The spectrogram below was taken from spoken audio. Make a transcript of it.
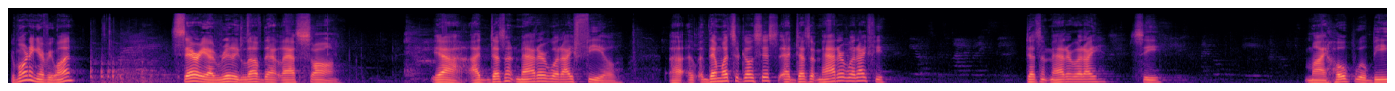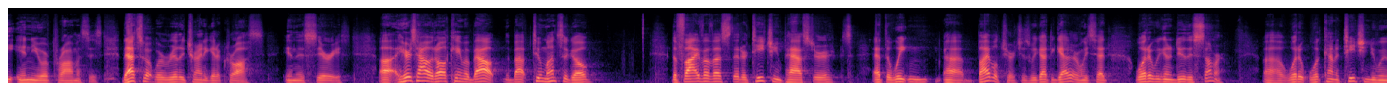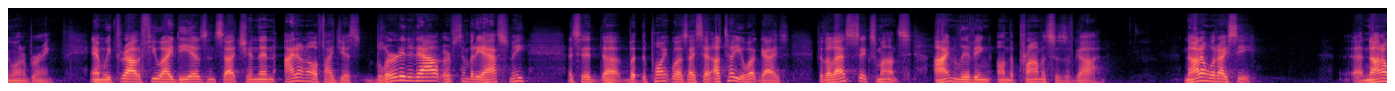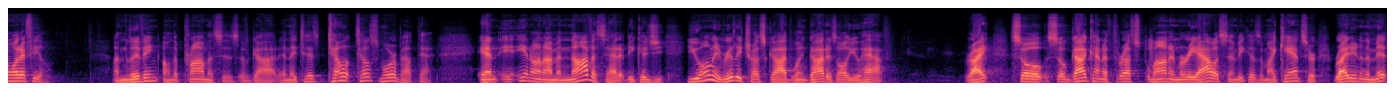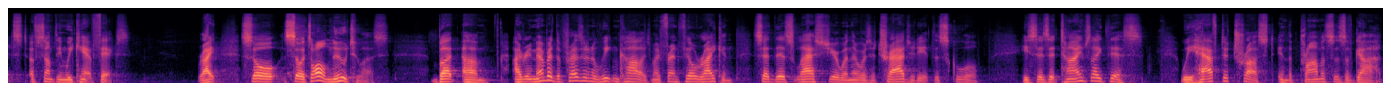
Good morning, everyone. Sari, I really love that last song. Yeah, it doesn't matter what I feel. Uh, then what's it go, sis? It doesn't matter what I feel. Doesn't matter what I see. My hope will be in your promises. That's what we're really trying to get across in this series. Uh, here's how it all came about. About two months ago, the five of us that are teaching pastors at the Wheaton uh, Bible churches, we got together and we said, What are we going to do this summer? Uh, what, what kind of teaching do we want to bring? And we threw out a few ideas and such. And then I don't know if I just blurted it out or if somebody asked me. I said, uh, But the point was, I said, I'll tell you what, guys, for the last six months, I'm living on the promises of God, not on what I see, uh, not on what I feel. I'm living on the promises of God. And they t- tell, tell us more about that. And, you know, and I'm a novice at it because you, you only really trust God when God is all you have. Right? So, so God kind of thrust Lon and Marie Allison because of my cancer right into the midst of something we can't fix. Right? So, so it's all new to us. But um, I remember the president of Wheaton College, my friend Phil Ryken, said this last year when there was a tragedy at the school. He says, At times like this, we have to trust in the promises of God,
